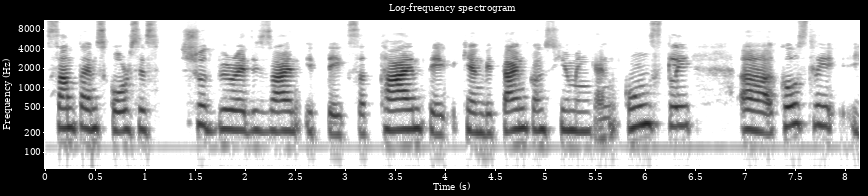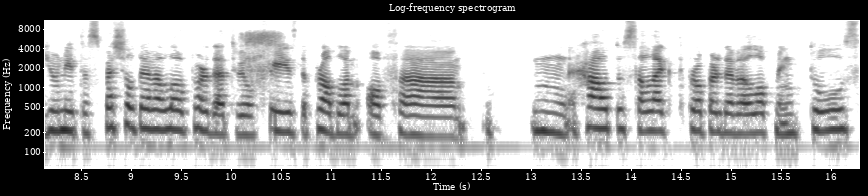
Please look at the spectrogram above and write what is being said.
Sometimes courses should be redesigned. It takes a time, it can be time consuming and costly. Uh, costly, you need a special developer that will face the problem of uh, how to select proper development tools.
